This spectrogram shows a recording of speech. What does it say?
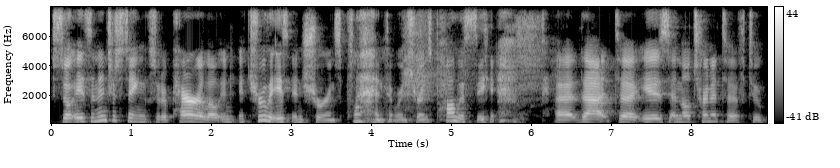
So it's an interesting sort of parallel it truly is insurance plan or insurance policy that uh, is an alternative to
